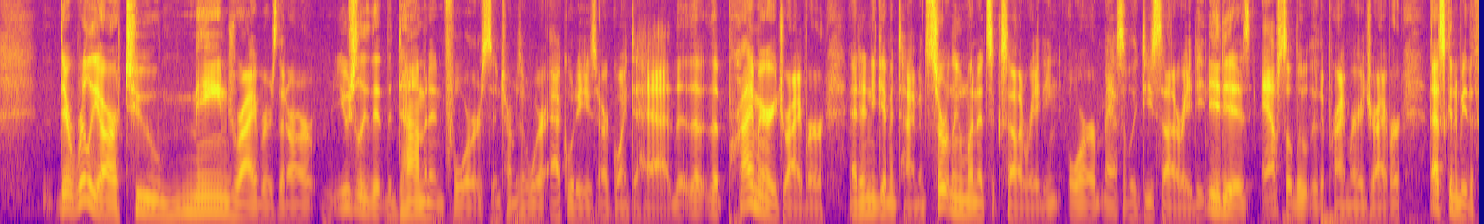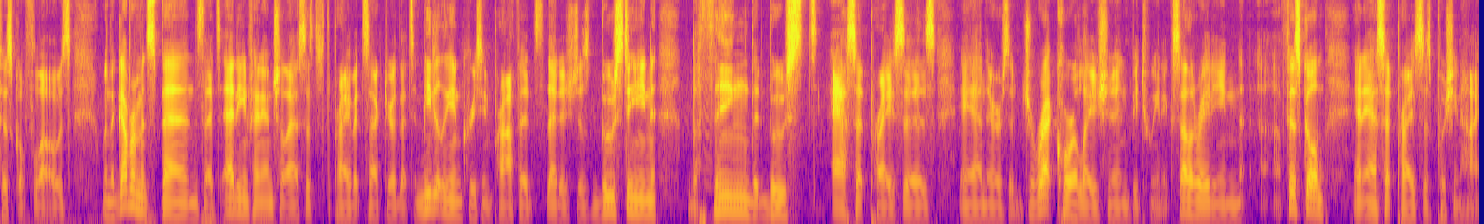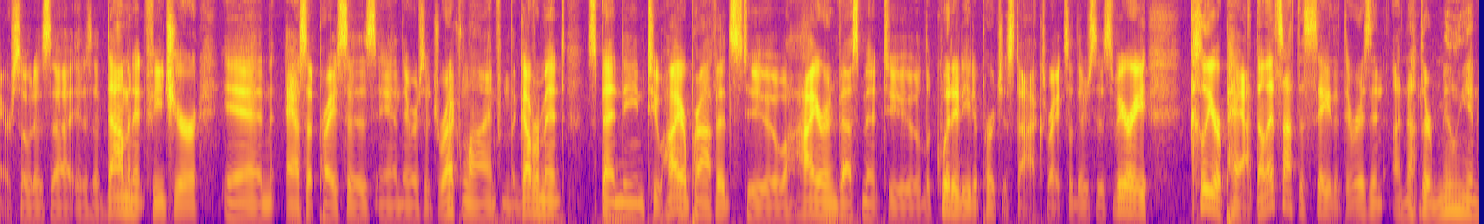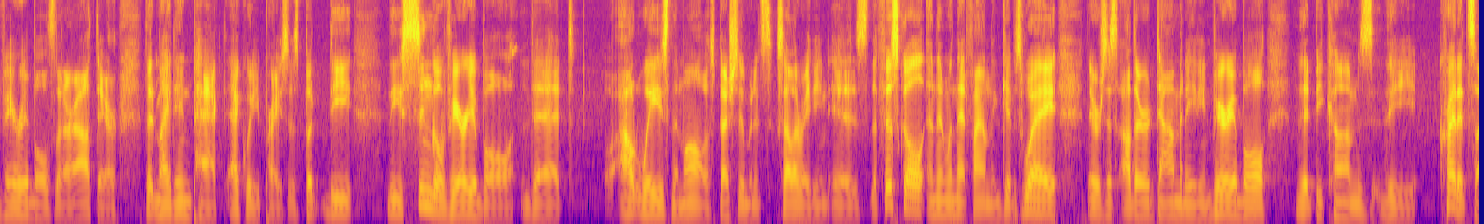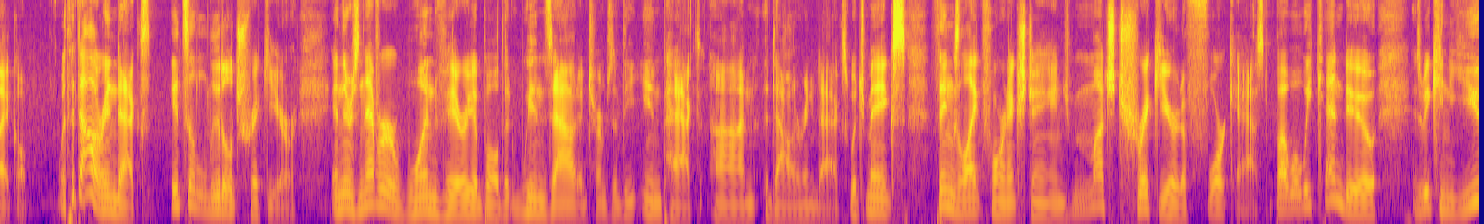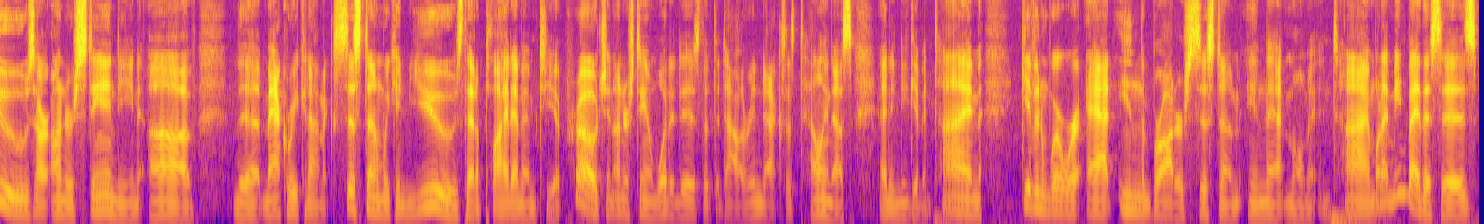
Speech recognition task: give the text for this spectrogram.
there really are two main drivers that are usually the, the, dominant force in terms of where equities are going to head. The, the, the, primary driver at any given time, and certainly when it's accelerating or massively decelerating, it is absolutely the primary driver. That's going to be the fiscal flows. When the government spends, that's adding financial assets to the private sector, that's immediately increasing profits, that is just boosting the thing that boosts asset prices. And there's a direct correlation between accelerating uh, fiscal and asset prices pushing higher. So it is. Uh, it is a dominant feature in asset prices, and there is a direct line from the government spending to higher profits to higher investment to liquidity to purchase stocks, right? So there's this very clear path. Now, that's not to say that there isn't another million variables that are out there that might impact equity prices, but the the single variable that outweighs them all, especially when it's accelerating, is the fiscal. And then when that finally gives way, there's this other dominating variable that becomes the credit cycle. With the dollar index, it's a little trickier, and there's never one variable that wins out in terms of the impact on the dollar index, which makes things like foreign exchange much trickier to forecast. But what we can do is we can use our understanding of the macroeconomic system, we can use that applied MMT approach and understand what it is that the dollar index is telling us at any given time, given where we're at in the broader system in that moment in time. What I mean by this is,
